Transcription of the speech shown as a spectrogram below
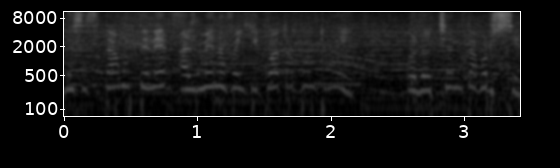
Necesitamos tener al menos 24 puntos ahí, o el 80%. Eh,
